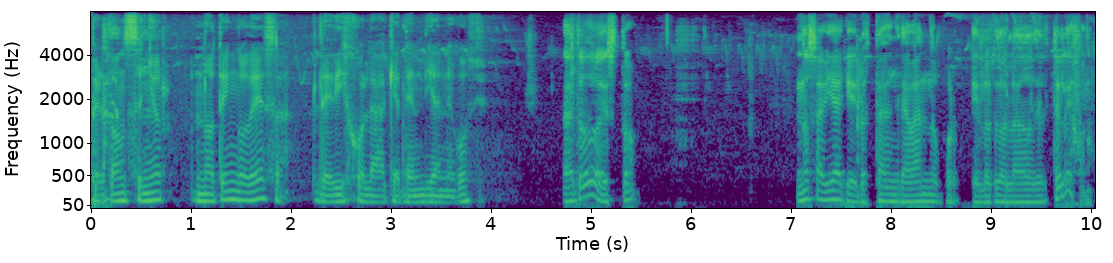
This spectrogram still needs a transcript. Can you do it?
Perdón, señor, no tengo de esa, le dijo la que atendía el negocio. A todo esto, no sabía que lo estaban grabando por el otro lado del teléfono.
